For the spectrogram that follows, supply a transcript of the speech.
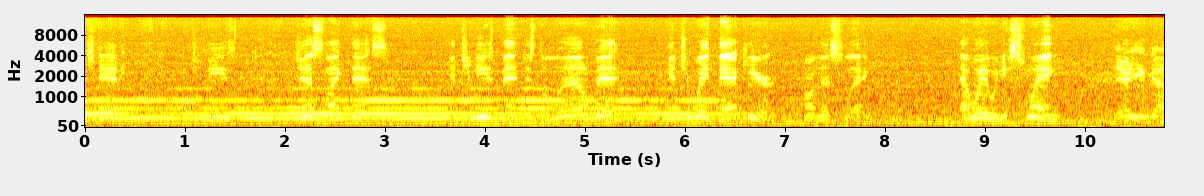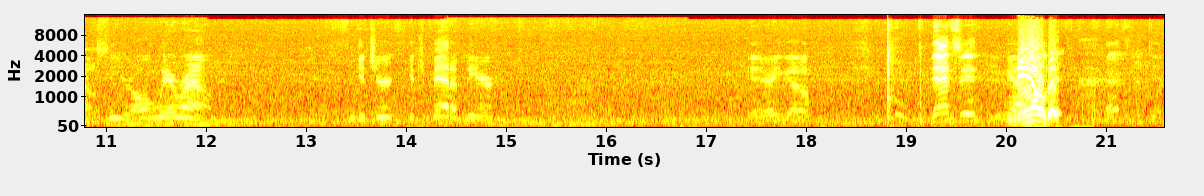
Watch daddy. Get your knees just like this. Get your knees bent just a little bit. Get your weight back here on this leg. That way when you swing, there you go. See, you're all the way around. Get your get your bat up in. There you go. That's it. Got it. Nailed it. That's the tipping.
